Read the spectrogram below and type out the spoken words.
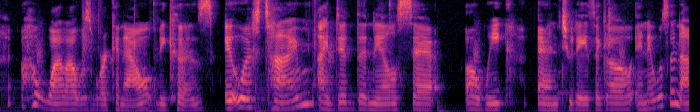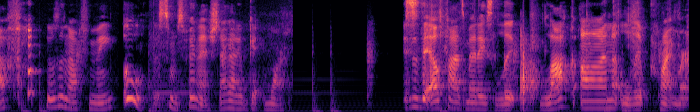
while I was working out because it was time. I did the nail set a week and two days ago and it was enough. it was enough for me. Ooh, this one's finished. I gotta get more. This is the e.l.f. Cosmetics Lip Lock On Lip Primer.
